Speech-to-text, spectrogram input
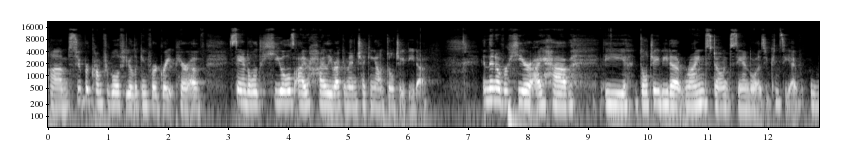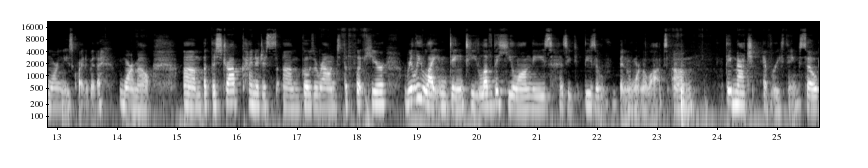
Um, super comfortable if you're looking for a great pair of sandaled heels. I highly recommend checking out Dolce Vita. And then over here, I have the Dolce Vita rhinestone sandal. As you can see, I've worn these quite a bit. I wore them out. Um, but the strap kind of just um, goes around the foot here. Really light and dainty. Love the heel on these, as you, these have been worn a lot. Um, they match everything. So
